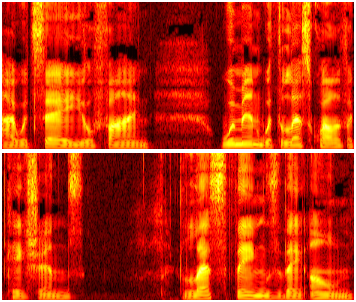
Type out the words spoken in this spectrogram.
I would say you'll find women with less qualifications, less things they own,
